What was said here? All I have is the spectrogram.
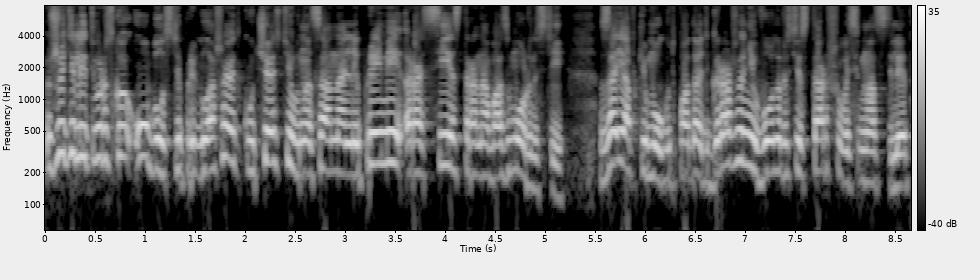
Жители Тверской области приглашают к участию в национальной премии «Россия – страна возможностей». Заявки могут подать граждане в возрасте старше 18 лет,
